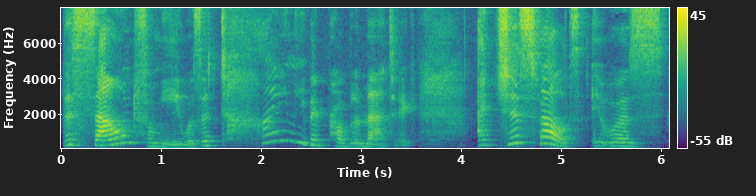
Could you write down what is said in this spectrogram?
The sound for me was a tiny bit problematic. I just felt it was,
